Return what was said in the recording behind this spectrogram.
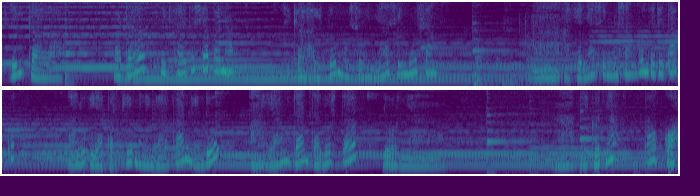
serigala. Padahal serigala itu siapa, Nak? Serigala itu musuhnya si musang. Nah, akhirnya si musang pun jadi takut Lalu ia pergi meninggalkan induk ayam dan telur-telurnya. Nah, berikutnya tokoh.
